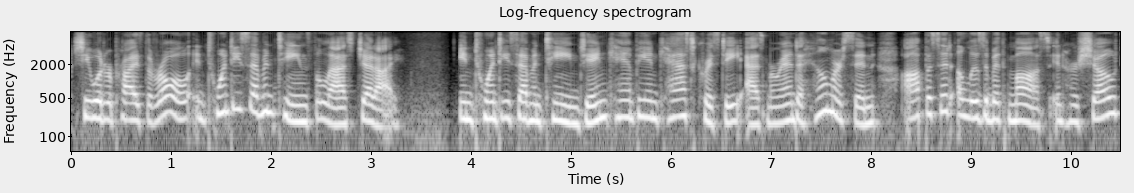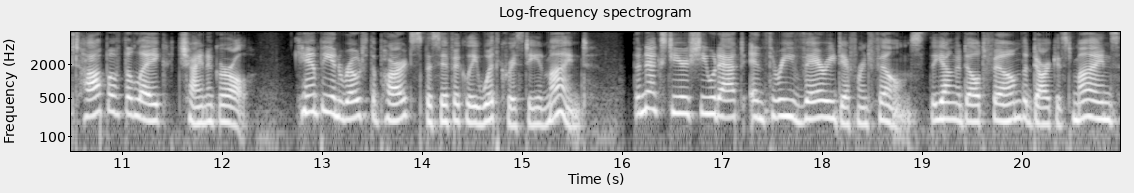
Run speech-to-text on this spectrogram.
She would reprise the role in 2017's The Last Jedi. In 2017, Jane Campion cast Christie as Miranda Hilmarson opposite Elisabeth Moss in her show Top of the Lake China Girl. Campion wrote the part specifically with Christie in mind. The next year, she would act in three very different films the young adult film The Darkest Minds,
